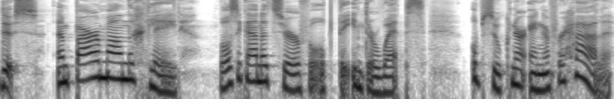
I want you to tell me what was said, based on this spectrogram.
Dus, een paar maanden geleden was ik aan het surfen op de interwebs op zoek naar enge verhalen.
